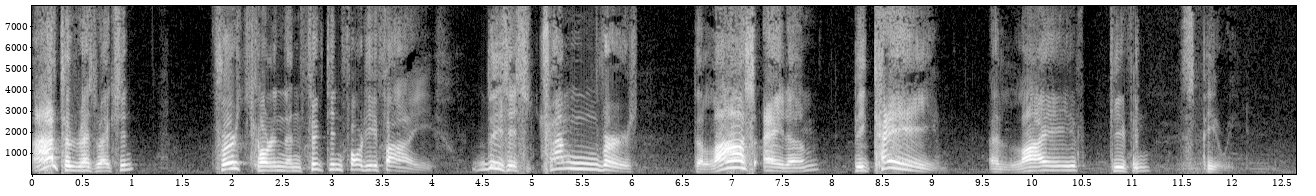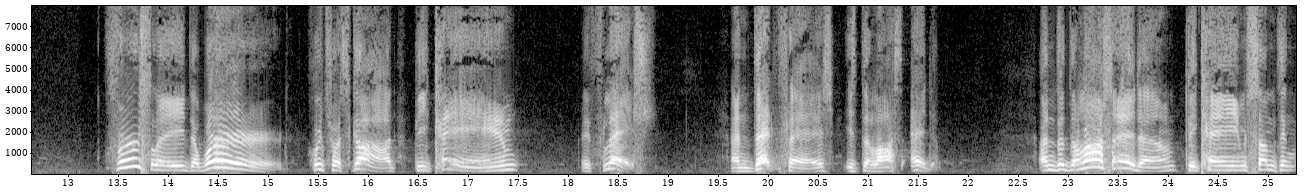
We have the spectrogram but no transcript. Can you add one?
After resurrection, 1 Corinthians 15.45, this is strong verse. The last Adam became a life-giving spirit. Firstly, the Word, which was God, became a flesh. And that flesh is the last Adam. And the last Adam became something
